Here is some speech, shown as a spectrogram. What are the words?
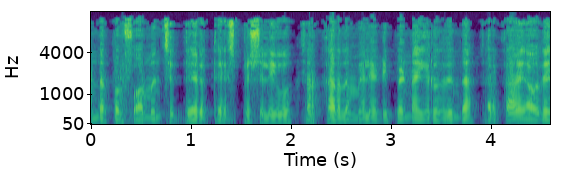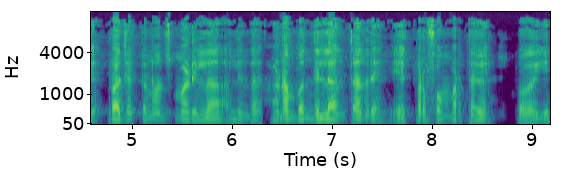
ಅಂಡರ್ ಪರ್ಫಾರ್ಮೆನ್ಸ್ ಇದ್ದೇ ಇರುತ್ತೆ. ಎಸ್ಪೆಷಲಿ ಇವು ಸರ್ಕಾರದ ಮೇಲೆ ಡಿಪೆಂಡ್ ಆಗಿರೋದ್ರಿಂದ ಸರ್ಕಾರ ಯಾವುದೇ ಪ್ರಾಜೆಕ್ಟ್ ಅನೌನ್ಸ್ ಮಾಡಿಲ್ಲ, ಅಲ್ಲಿಂದ ಹಣ ಬಂದಿಲ್ಲ ಅಂತ ಅಂದ್ರೆ ಹೇಗ್ ಪರ್ಫಾರ್ಮ್ ಮಾಡ್ತವೆ? ಹಾಗಾಗಿ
